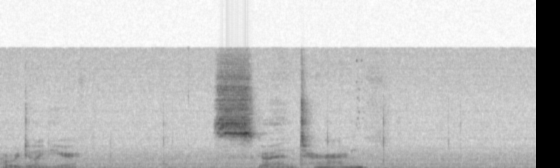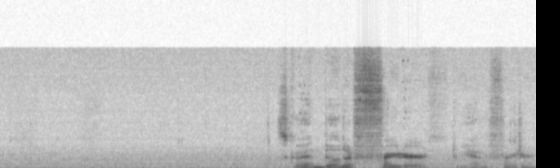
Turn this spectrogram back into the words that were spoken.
How are we doing here? Let's go ahead and turn. Let's go ahead and build a freighter. Do we have a freighter?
